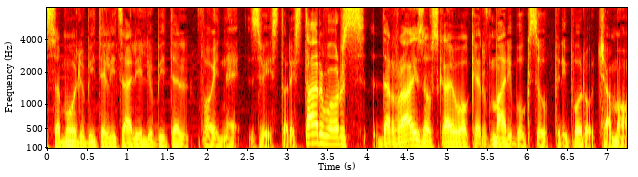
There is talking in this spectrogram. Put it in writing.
samo ljubiteljica ali ljubitelj vojne zvezd. Torej Star Wars, The Rise of Skywalker v Mariboku priporočamo.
